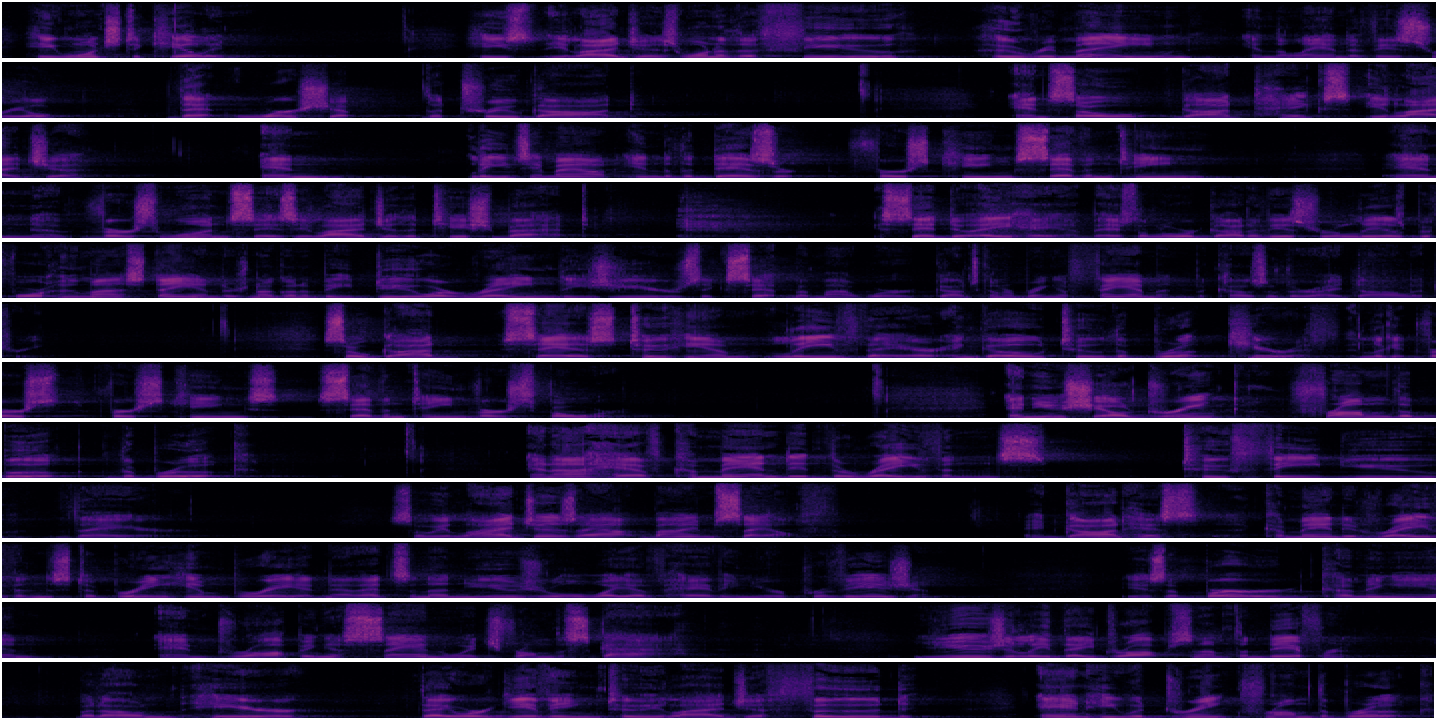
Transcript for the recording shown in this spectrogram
He wants to kill him. He's, Elijah is one of the few who remain in the land of Israel that worship the true God. And so God takes Elijah and leads him out into the desert. 1 Kings 17 and uh, verse 1 says Elijah the Tishbite said to Ahab, As the Lord God of Israel lives before whom I stand, there's not going to be dew or rain these years except by my word. God's going to bring a famine because of their idolatry. So God says to him, Leave there and go to the brook Kerith. Look at verse 1 Kings 17, verse 4. And you shall drink from the book, the brook, and I have commanded the ravens to feed you there. So Elijah's out by himself, and God has commanded ravens to bring him bread. Now, that's an unusual way of having your provision, is a bird coming in and dropping a sandwich from the sky. Usually they drop something different, but on here, they were giving to Elijah food and he would drink from the brook.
